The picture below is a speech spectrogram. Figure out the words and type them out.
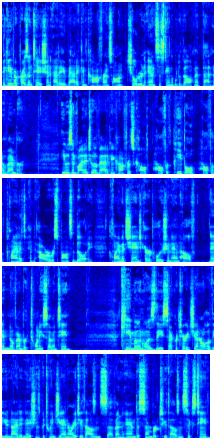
and gave a presentation at a Vatican conference on children and sustainable development that November. He was invited to a Vatican conference called Health of People, Health of Planet, and Our Responsibility Climate Change, Air Pollution, and Health in November 2017. Ki Moon was the Secretary General of the United Nations between January 2007 and December 2016.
